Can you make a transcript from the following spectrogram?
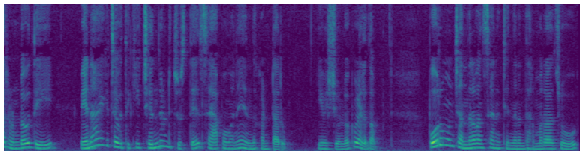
రెండవది వినాయక చవితికి చంద్రుడిని చూస్తే శాపమని ఎందుకంటారు? ఈ విషయంలోకి వెళదాం. పూర్వం చంద్రవంశానికి చెందిన ధర్మరాజు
